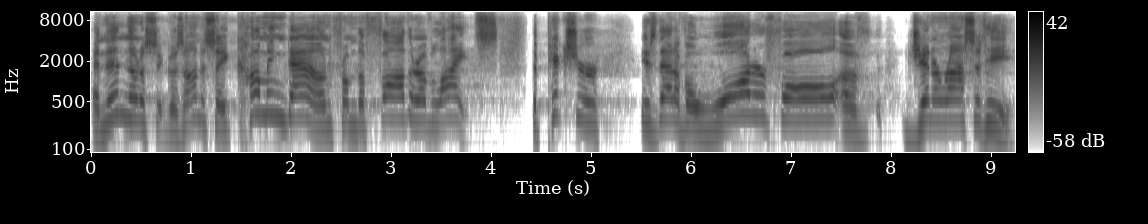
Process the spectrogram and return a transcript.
And then notice it goes on to say, coming down from the Father of lights. The picture is that of a waterfall of generosity.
